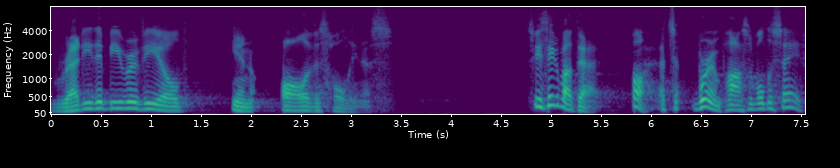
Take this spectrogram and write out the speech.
ready to be revealed in all of his holiness. So you think about that. Oh, that's, we're impossible to save.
